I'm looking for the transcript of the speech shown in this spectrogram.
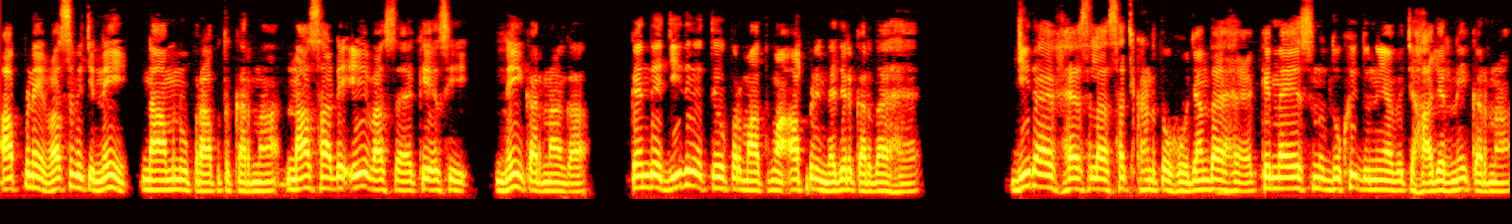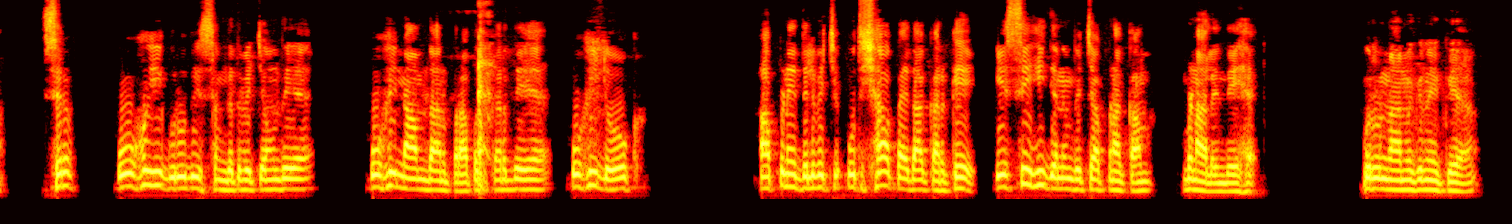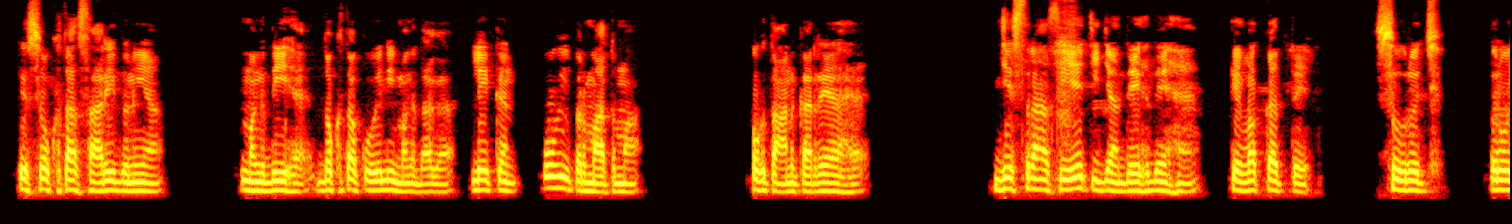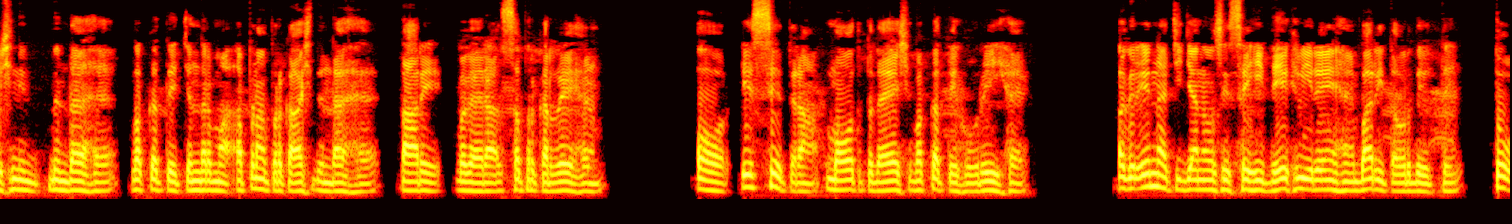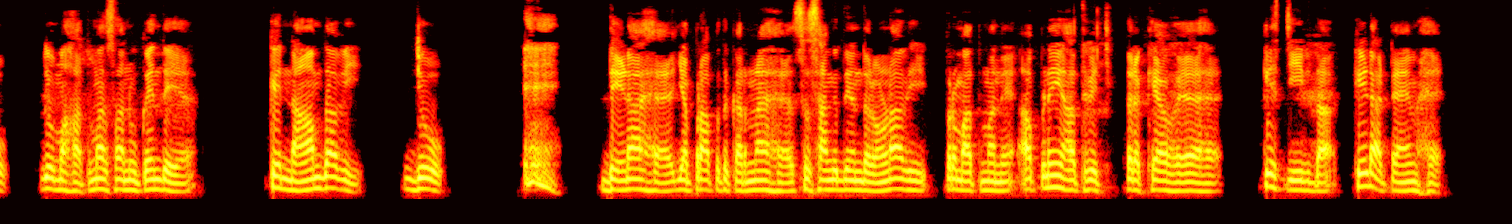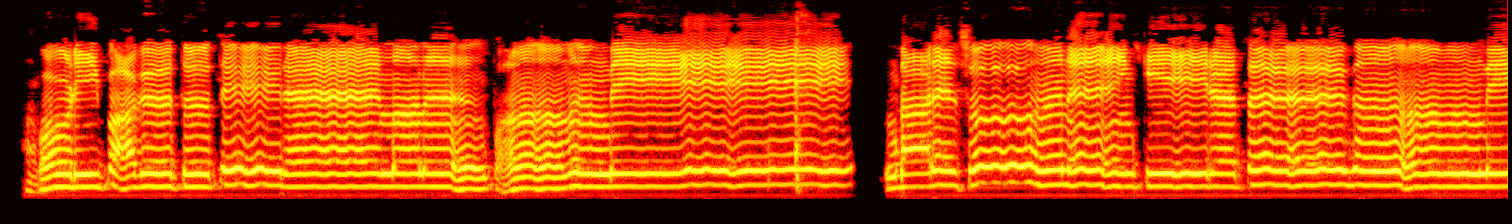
ਆਪਣੇ ਵਸ ਵਿੱਚ ਨਹੀਂ ਨਾਮ ਨੂੰ ਪ੍ਰਾਪਤ ਕਰਨਾ। ਨਾ ਸਾਡੇ ਇਹ ਵਸ ਹੈ ਕਿ ਅਸੀਂ ਨਹੀਂ ਕਰਨਾਗਾ। ਕਹਿੰਦੇ, ਜਿਹਦੇ ਉੱਤੇ ਉਹ ਪਰਮਾਤਮਾ ਆਪਣੀ ਨਜ਼ਰ ਕਰਦਾ ਹੈ, ਜਿਹਦਾ ਇਹ ਫੈਸਲਾ ਸੱਚਖੰਡ ਤੋਂ ਹੋ ਜਾਂਦਾ ਹੈ ਕਿ ਮੈਂ ਇਸ ਨੂੰ ਦੁਖੀ ਦੁਨੀਆ ਵਿੱਚ ਹਾਜ਼ਰ ਨਹੀਂ ਕਰਨਾ। ਸਿਰਫ ਉਹੋ ਹੀ ਗੁਰੂ ਦੀ ਸੰਗਤ ਵਿੱਚ ਆਉਂਦੇ ਆ ਉਹੀ ਨਾਮਦਾਨ ਪ੍ਰਾਪਤ ਕਰਦੇ ਆ ਉਹੀ ਲੋਕ ਆਪਣੇ ਦਿਲ ਵਿੱਚ ਉਤਸ਼ਾਹ ਪੈਦਾ ਕਰਕੇ ਇਸੇ ਹੀ ਜਨਮ ਵਿੱਚ ਆਪਣਾ ਕੰਮ ਬਣਾ ਲੈਂਦੇ ਹੈ। ਗੁਰੂ ਨਾਨਕ ਨੇ ਕਿਹਾ ਕਿ ਸੁੱਖ ਤਾਂ ਸਾਰੀ ਦੁਨੀਆ ਮੰਗਦੀ ਹੈ, ਦੁੱਖ ਤਾਂ ਕੋਈ ਨਹੀਂ ਮੰਗਦਾਗਾ, ਲੇਕਿਨ ਉਹ ਵੀ ਪਰਮਾਤਮਾ ਭੁਗਤਾਨ ਕਰ ਰਿਹਾ ਹੈ। ਜਿਸ ਤਰ੍ਹਾਂ ਅਸੀਂ ਇਹ ਚੀਜ਼ਾਂ ਦੇਖਦੇ ਹਾਂ ਕਿ ਵਕਤ ਤੇ ਸੂਰਜ ਰੋਸ਼ਨੀ ਦਿੰਦਾ ਹੈ, ਵਕਤ ਤੇ ਚੰ드ਰਮਾ ਆਪਣਾ ਪ੍ਰਕਾਸ਼ ਦਿੰਦਾ ਹੈ, ਤਾਰੇ ਵਗੈਰਾ ਸਫ਼ਰ ਕਰ ਰਹੇ ਹਨ ਔਰ ਇਸੇ ਤਰ੍ਹਾਂ ਮੌਤ ਪਦਾਇਸ਼ ਵਕਤ ਤੇ ਹੋ ਰਹੀ ਹੈ। ਅਗਰ ਇਹਨਾਂ ਚੀਜ਼ਾਂ ਨੂੰ ਅਸੀਂ ਸਹੀ ਦੇਖ ਵੀ ਰਹੇ ਹਾਂ ਬਾਹਰੀ ਤੌਰ ਦੇ ਉੱਤੇ, ਤੋ ਜੋ ਮਹਾਤਮਾ ਸਾਨੂੰ ਕਹਿੰਦੇ ਆ ਕਿ ਨਾਮ ਦਾ ਵੀ ਜੋ ਦੇਣਾ ਹੈ ਜਾਂ ਪ੍ਰਾਪਤ ਕਰਨਾ ਹੈ ਸਸੰਗ ਦੇ ਅੰਦਰ ਆਉਣਾ ਵੀ ਪ੍ਰਮਾਤਮਾ ਨੇ ਆਪਣੇ ਹੱਥ ਵਿੱਚ ਰੱਖਿਆ ਹੋਇਆ ਹੈ, ਕਿਸ ਜੀਵ ਦਾ ਕਿਹੜਾ ਟਾਈਮ ਹੈ। ਕੋੜੀ ਭਗਤ ਤੇਰੇ ਮਨ ਪਾਵੰਦੇ ਦਰ ਸੋਹਣ ਕੀਰਤ ਗਾਉਂਦੇ।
